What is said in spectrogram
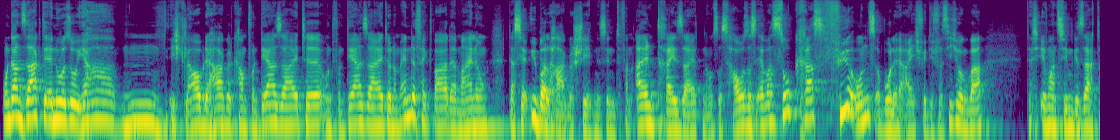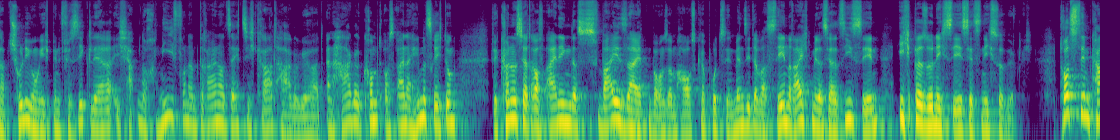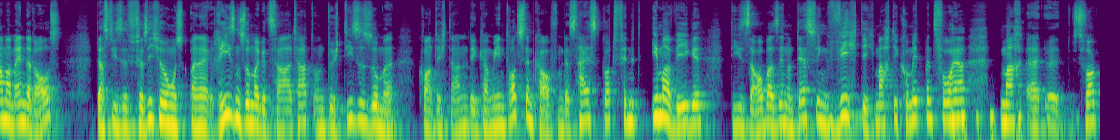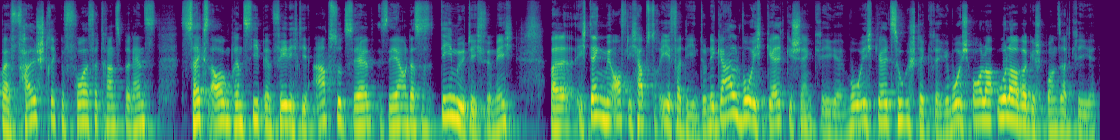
Und dann sagte er nur so, ja, hm, ich glaube, der Hagel kam von der Seite und von der Seite. Und im Endeffekt war er der Meinung, dass ja überall Hagelschäden sind, von allen drei Seiten unseres Hauses. Er war so krass für uns, obwohl er eigentlich für die Versicherung war, dass ich irgendwann zu ihm gesagt habe, Entschuldigung, ich bin Physiklehrer, ich habe noch nie von einem 360-Grad-Hagel gehört. Ein Hagel kommt aus einer Himmelsrichtung. Wir können uns ja darauf einigen, dass zwei Seiten bei unserem Haus kaputt sind. Wenn Sie da was sehen, reicht mir das ja, Sie es sehen. Ich persönlich sehe es jetzt nicht so wirklich. Trotzdem kam am Ende raus, dass diese Versicherung eine Riesensumme gezahlt hat und durch diese Summe konnte ich dann den Kamin trotzdem kaufen. Das heißt, Gott findet immer Wege, die sauber sind und deswegen wichtig, mach die Commitments vorher, mach, äh, äh sorg bei Fallstricken vorher für Transparenz. Sechs-Augen-Prinzip empfehle ich dir absolut sehr, sehr und das ist demütig für mich, weil ich denke mir oft, ich habe es doch eh verdient und egal, wo ich Geld geschenkt kriege, wo ich Geld zugesteckt kriege, wo ich Urlauber gesponsert kriege,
